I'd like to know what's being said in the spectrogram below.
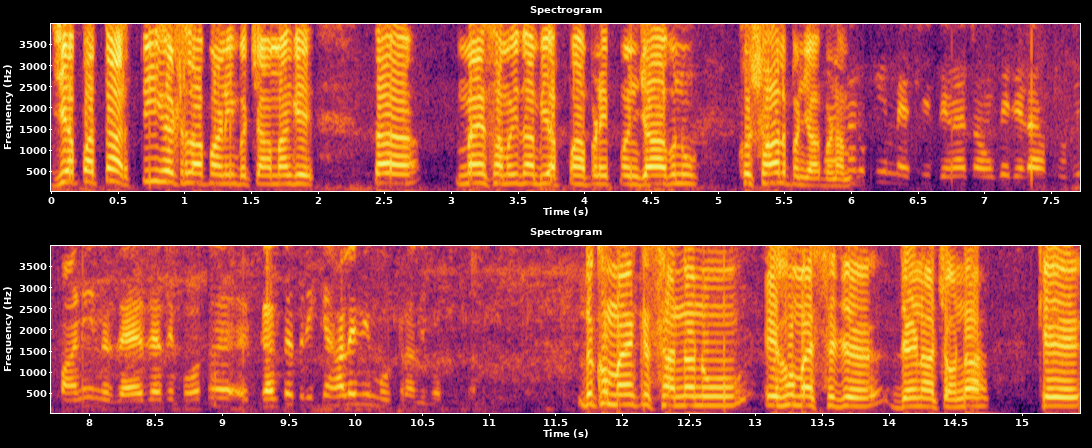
ਜੇ ਆਪਾਂ ਧਰਤੀ ਹੇਠਲਾ ਪਾਣੀ ਬਚਾਵਾਂਗੇ, ਤਾਂ ਮੈਂ ਸਮਝਦਾ ਵੀ ਆਪਾਂ ਆਪਣੇ ਪੰਜਾਬ ਨੂੰ ਖੁਸ਼ਹਾਲ ਪੰਜਾਬ ਬਣਾਵਾਂਗੇ ਨੂੰ ਕੀ ਮੈਸੇਜ ਦੇਣਾ ਚਾਹੋਗੇ ਜਿਹੜਾ ਕਿਉਂਕਿ ਪਾਣੀ ਨਜਾਇਜ਼ ਹੈ ਤੇ ਬਹੁਤ ਗਲਤ ਤਰੀਕੇ ਹਾਲੇ ਵੀ ਮੋਟਰਾਂ ਦੀ ਵਰਤੋਂ। ਦੇਖੋ ਮੈਂ ਕਿਸਾਨਾਂ ਨੂੰ ਇਹੋ ਮੈਸੇਜ ਦੇਣਾ ਚਾਹੁੰਦਾ ਕਿ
